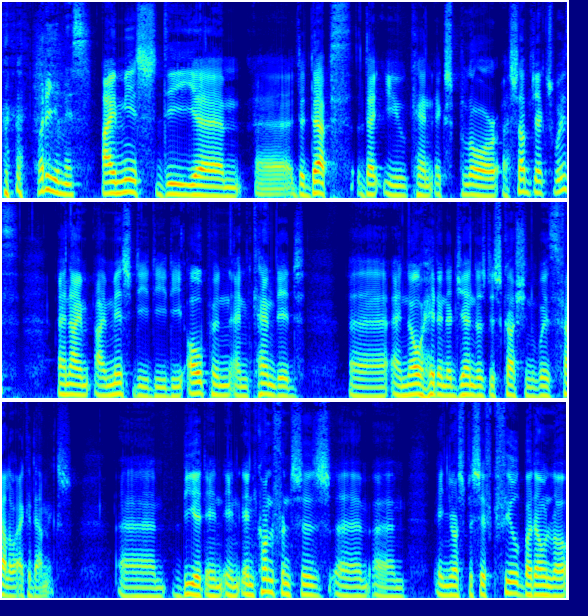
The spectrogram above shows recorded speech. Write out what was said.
what do you miss? I miss the um, uh, the depth that you can explore uh, subjects with, and I I miss the the the open and candid uh, and no hidden agendas discussion with fellow academics, um, be it in in, in conferences. Um, um, in your specific field, but, only,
